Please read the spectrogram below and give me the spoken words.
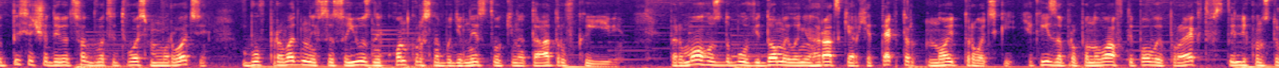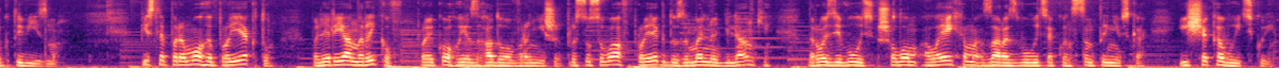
У 1928 році був проведений всесоюзний конкурс на будівництво кінотеатру в Києві. Перемогу здобув відомий ленінградський архітектор Ной Троцький, який запропонував типовий проект в стилі конструктивізму. Після перемоги проєкту Валеріан Риков, про якого я згадував раніше, пристосував проєкт до земельної ділянки на розі вулиць Шолом Алейхема, зараз вулиця Константинівська, і Щекавицької.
